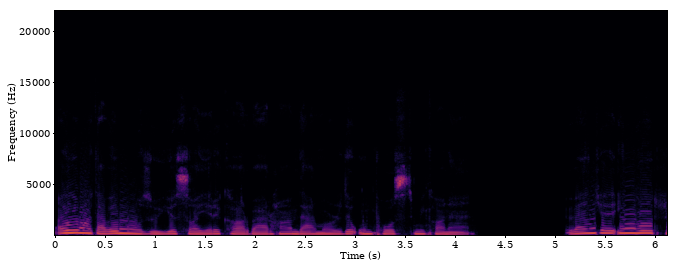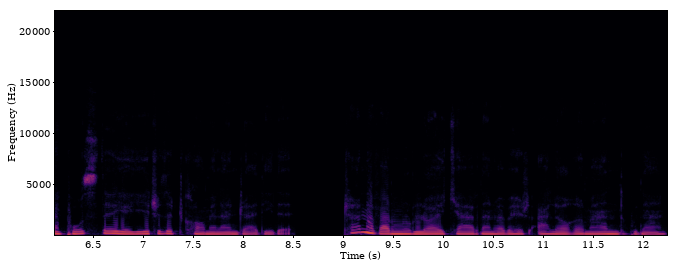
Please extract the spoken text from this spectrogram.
آیا محتوای موضوعی و سایر کاربرها هم در مورد اون پست می‌کنن؟ و اینکه این یه repost ه یا یه چیز کاملا جدیده. چند نفر اون رو like کردن و بهش علاقه مند بودن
